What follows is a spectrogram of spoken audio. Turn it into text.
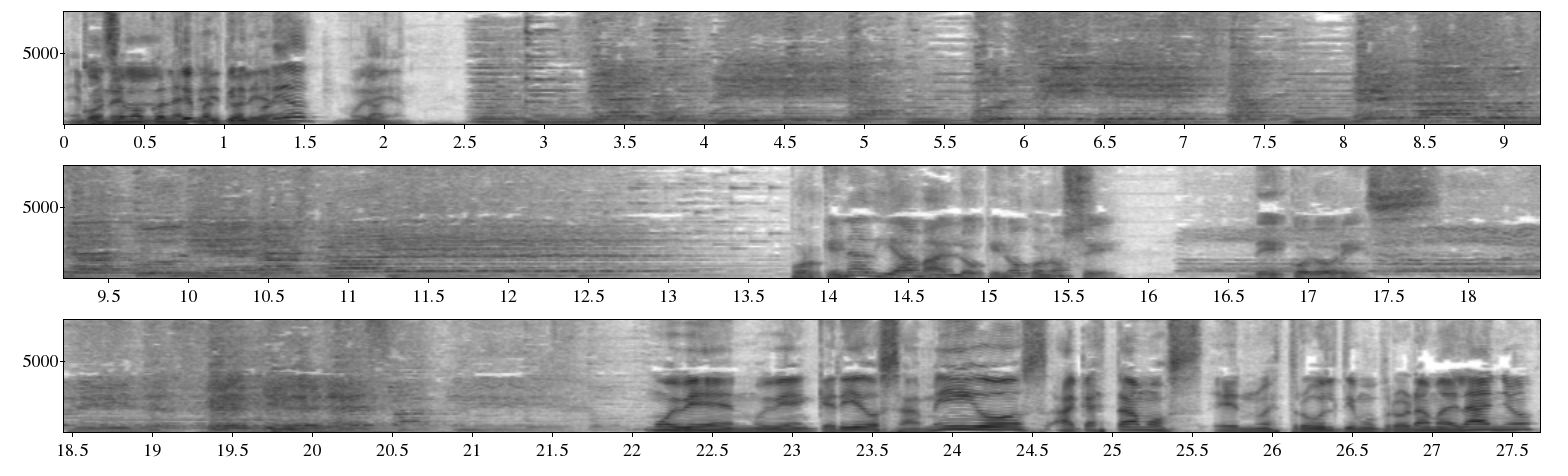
Empecemos con, el tema espiritualidad. Muy bien. Porque nadie ama lo que no conoce, de colores. Muy bien, muy bien, queridos amigos, acá estamos en nuestro último programa del año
